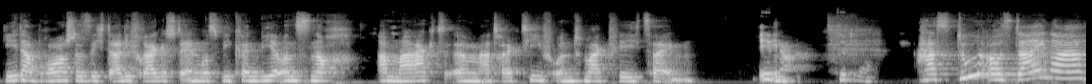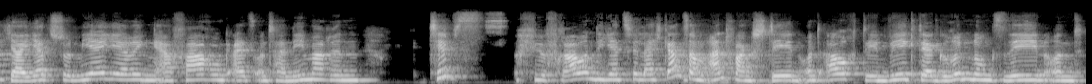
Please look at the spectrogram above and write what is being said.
jeder Branche sich da die Frage stellen muss, wie können wir uns noch am Markt ähm, attraktiv und marktfähig zeigen. Eben. Ja. Total. Hast du aus deiner ja jetzt schon mehrjährigen Erfahrung als Unternehmerin Tipps für Frauen, die jetzt vielleicht ganz am Anfang stehen und auch den Weg der Gründung sehen und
